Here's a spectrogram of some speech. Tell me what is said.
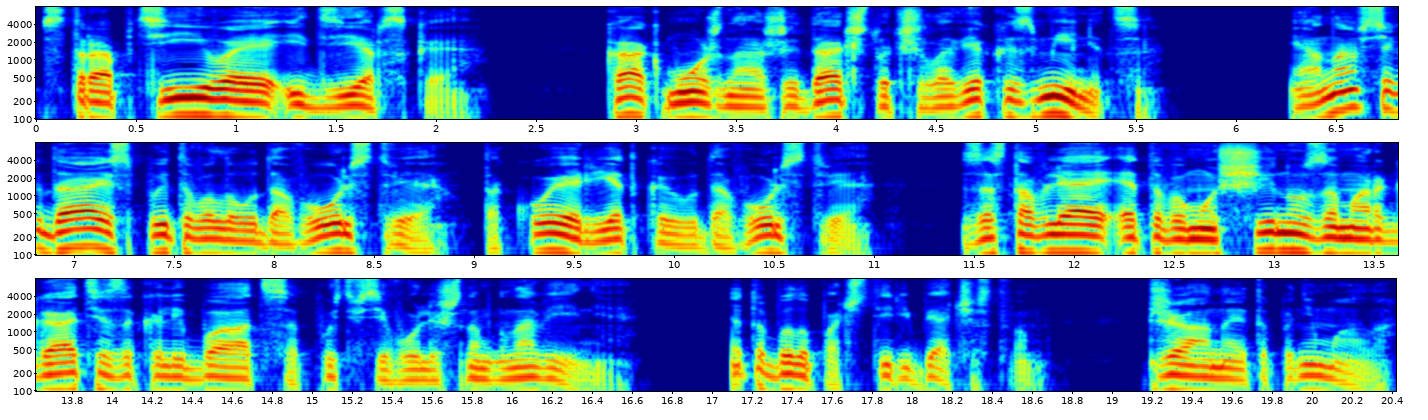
Строптивая и дерзкая. Как можно ожидать, что человек изменится? И она всегда испытывала удовольствие, такое редкое удовольствие, заставляя этого мужчину заморгать и заколебаться, пусть всего лишь на мгновение. Это было почти ребячеством. Джиана это понимала.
